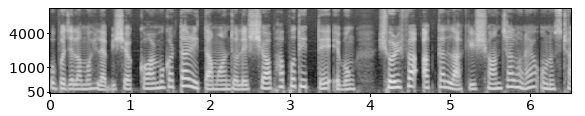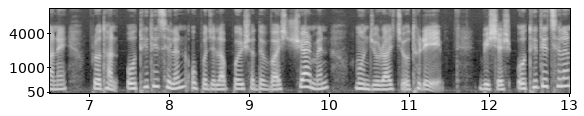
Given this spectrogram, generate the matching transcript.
উপজেলা মহিলা বিষয়ক কর্মকর্তা রীতা মণ্ডলের সভাপতিত্বে এবং শরীফা আক্তার লাকির সঞ্চালনায় অনুষ্ঠানে প্রধান অতিথি ছিলেন উপজেলা পরিষদের ভাইস চেয়ারম্যান মঞ্জু রায় চৌধুরী। বিশেষ অতিথি ছিলেন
